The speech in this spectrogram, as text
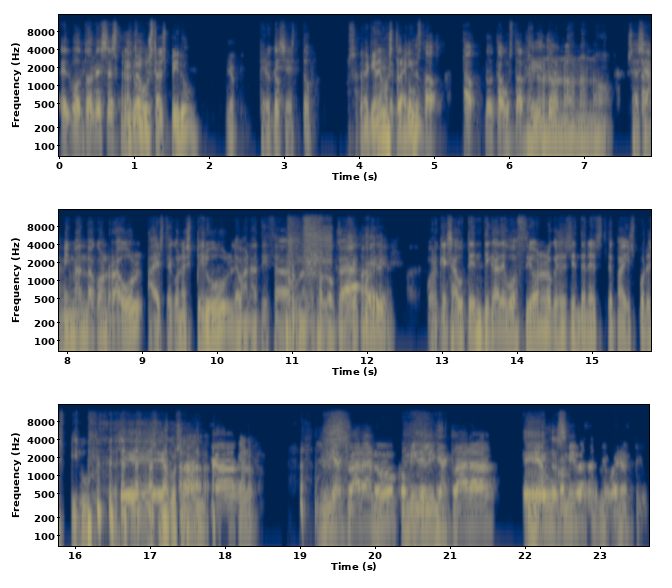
el botón es ¿pero Espirú. ¿Te gusta Spiru? ¿Pero, pero qué No. es esto? O sea, ¿Pero a quién hemos ¿no te ha traído? gustado- ¿No te ha gustado el No, no, girito? no, no, no, no. O sea, si a mí me han dado con Raúl, a este con Espirú le van a atizar una cosa loca, O sea, ¿eh? Porque, es auténtica devoción lo que se siente en este país por Espirú. O sea, es, Eh, es una cosa. Blanca, Claro. línea clara, ¿no? Comí de línea clara. Eh, Tiene algún os- comí bastante bueno, Spiru.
